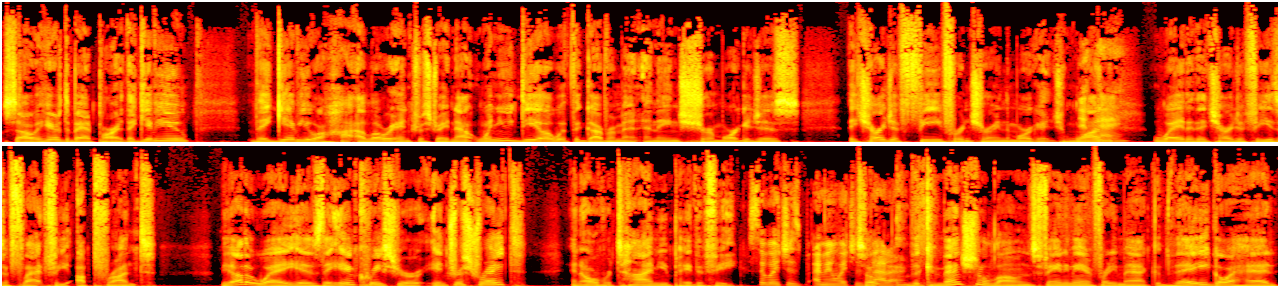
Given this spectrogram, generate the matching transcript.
So here's the bad part. They give you they give you a, high, a lower interest rate. Now, when you deal with the government and they insure mortgages, they charge a fee for insuring the mortgage. One Okay. way that they charge a fee is a flat fee up front. The other way is they increase your interest rate and over time you pay the fee. So which is, I mean, which is So better? the conventional loans, Fannie Mae and Freddie Mac, they go ahead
